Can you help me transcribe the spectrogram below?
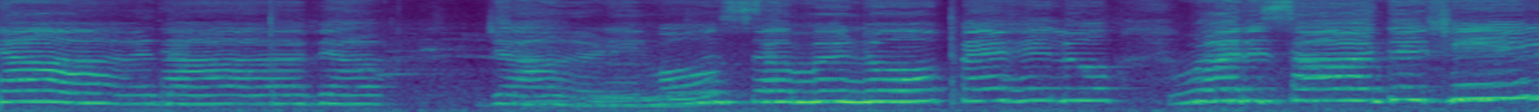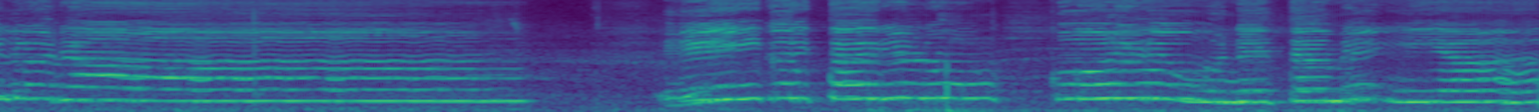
યાદ આવ્યા. જાણે મોસમનો પહેલો વરસાદ છીલો રામ. એક તરણું કોળું ને તમે યાદ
